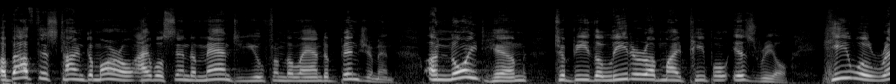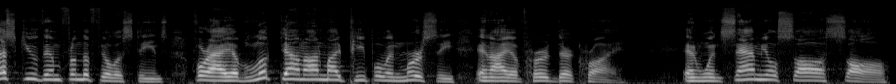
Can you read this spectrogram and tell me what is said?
About this time tomorrow I will send a man to you from the land of Benjamin Anoint him to be the leader of my people Israel. He will rescue them from the Philistines, for I have looked down on my people in mercy, and I have heard their cry. And when Samuel saw Saul,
